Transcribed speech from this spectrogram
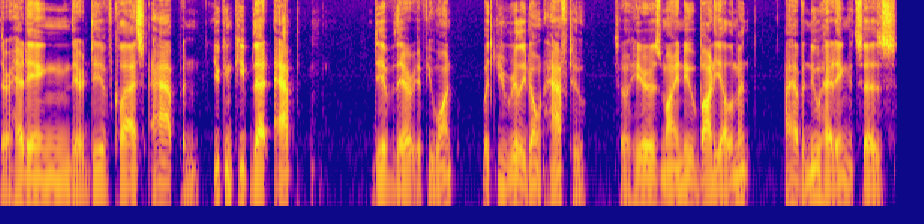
their heading, their div class app, and you can keep that app div there if you want, but you really don't have to. So here's my new body element. I have a new heading. It says,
